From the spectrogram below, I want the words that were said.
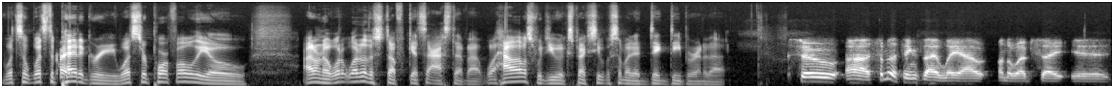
What's the, what's the pedigree? What's their portfolio? I don't know what what other stuff gets asked about. Well, how else would you expect somebody to dig deeper into that? So uh, some of the things that I lay out on the website is,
